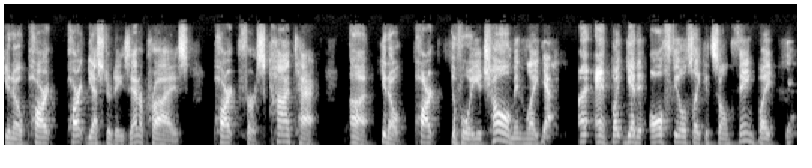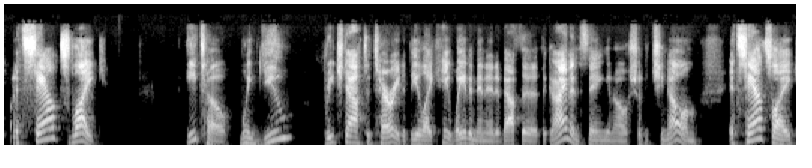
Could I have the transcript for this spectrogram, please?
you know, part part Yesterday's Enterprise, part First Contact, uh, you know, part The Voyage Home, and like, yeah. Uh, and but yet it all feels like its own thing. But, yeah. but it sounds like Ito, when you reached out to Terry to be like, hey, wait a minute about the the Guinan thing, you know, shouldn't she know him? It sounds like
